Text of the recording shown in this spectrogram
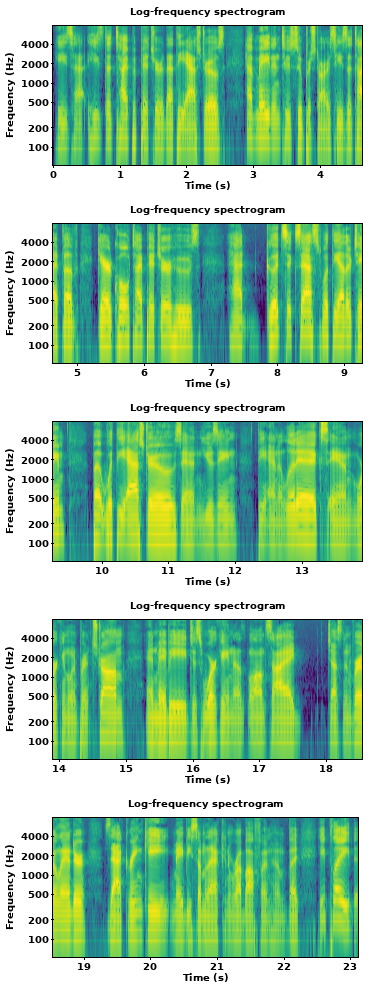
He's ha- he's the type of pitcher that the Astros have made into superstars. He's a type of Gerrit Cole type pitcher who's had good success with the other team, but with the Astros and using the analytics and working with Brent Strom and maybe just working alongside Justin Verlander, Zack Greinke, maybe some of that can rub off on him. But he played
